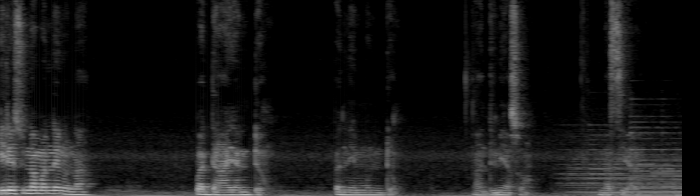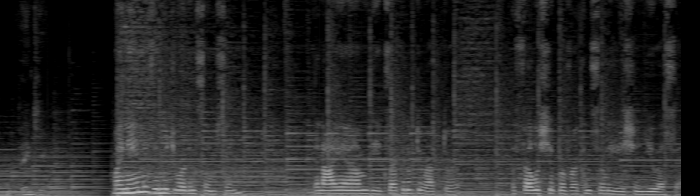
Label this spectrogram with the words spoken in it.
Iresu nama nenu na ba daayan do ba na duniya so nasira thank you. My name is Emma Jordan Simpson and I am the executive director of Fellowship of Reconciliation USA.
